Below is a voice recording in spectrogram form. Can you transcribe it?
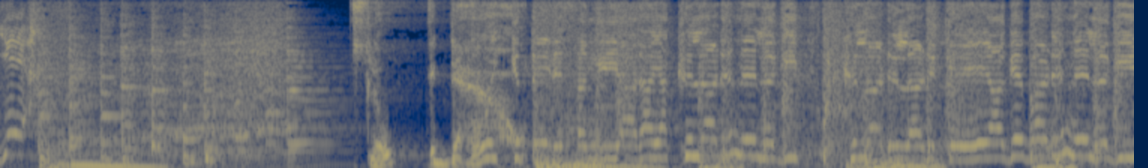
Yeah. Slow it down. ओ एक तेरे संग यारा अख लड़ने लगी। अख लड़ लड़ के आगे बढ़ने लगी।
